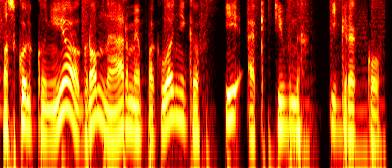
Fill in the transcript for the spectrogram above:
поскольку у нее огромная армия поклонников и активных игроков.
